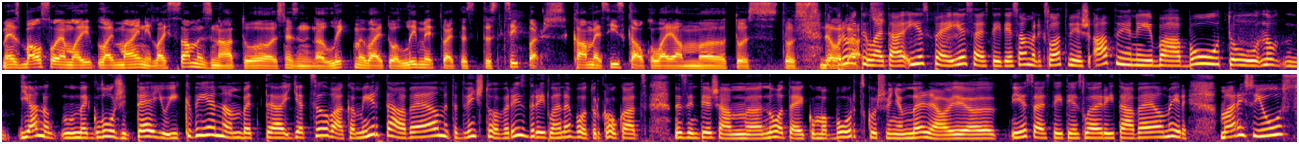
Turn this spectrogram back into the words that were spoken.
Mēs balsojam, lai, lai mainītu, lai samazinātu to nezinu, likmi vai to limitu vai tas, tas cipars, kā mēs izkalkulējam uh, tos, tos delegātus. Proti, lai tā iespēja iesaistīties Amerikas Latviešu apvienībā būtu, nu, ja nu ne gluži teju ikvienam, bet uh, ja cilvēkam ir tā vēlme, tad viņš to var izdarīt, lai nebūtu tur kaut kāds, nezinu, tieši tiešām noteikuma burts, kurš viņam neļauj iesaistīties, lai arī tā vēlme ir. Maris, jūs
